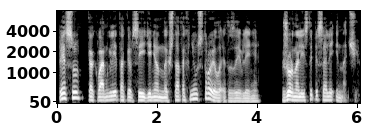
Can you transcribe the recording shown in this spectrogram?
Прессу, как в Англии, так и в Соединенных Штатах, не устроило это заявление. Журналисты писали иначе.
